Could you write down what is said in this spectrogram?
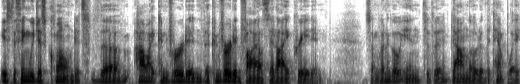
is the thing we just cloned. It's the how I converted the converted files that I created. So I'm going to go into the download of the template.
